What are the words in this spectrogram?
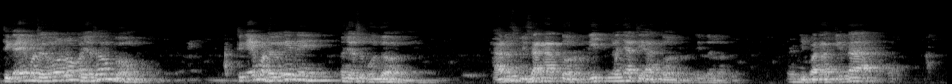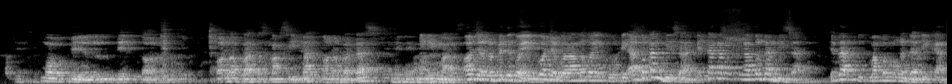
Dikai model ngono kaya sombong. Dikai model ngene, aja seudon. Harus bisa ngatur, ritmenya diatur gitu loh. Ibarat kita mobil di tol, ono batas maksimal, ono batas minimal. Oh jangan lebih tuh kok, jangan kurang tuh kok. Diatur kan bisa, kita kan ngatur kan bisa. Kita mampu mengendalikan.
